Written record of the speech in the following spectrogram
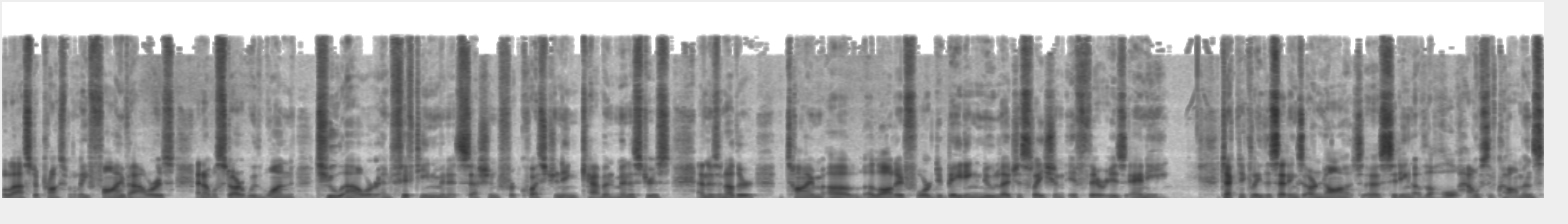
will last approximately five hours, and it will start with one two hour and 15 minute session for questioning cabinet ministers, and there's another time uh, allotted for debating new legislation if there is any. Technically, the settings are not a sitting of the whole House of Commons,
